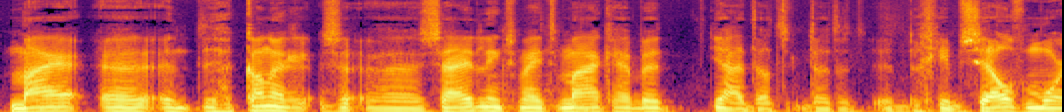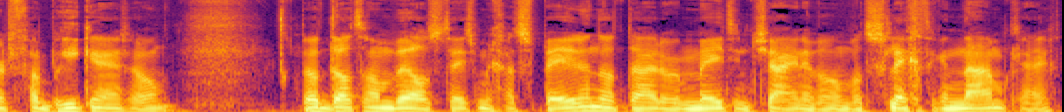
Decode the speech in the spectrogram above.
Maar uh, het kan er zijdelings mee te maken hebben... Ja, dat, dat het, het begrip zelfmoordfabrieken en zo... dat dat dan wel steeds meer gaat spelen. Dat daardoor Made in China wel een wat slechtere naam krijgt.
